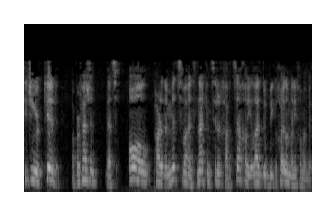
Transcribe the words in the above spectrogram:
teaching your kid a profession, that's all part of the mitzvah, and it's not considered chavetzecha, you're allowed to do bigachaylam and ichom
